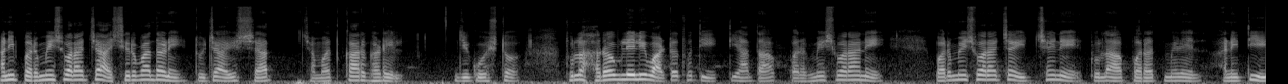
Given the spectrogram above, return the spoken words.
आणि परमेश्वराच्या आशीर्वादाने तुझ्या आयुष्यात चमत्कार घडेल. जी गोष्ट तुला हरवलेली वाटत होती ती आता परमेश्वराने परमेश्वराच्या इच्छेने तुला परत मिळेल आणि ती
